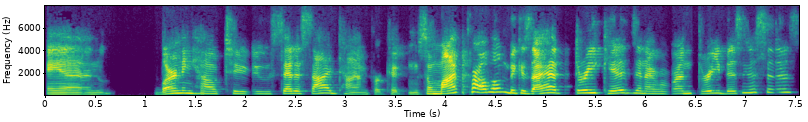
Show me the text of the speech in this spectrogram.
And learning how to set aside time for cooking. So my problem because I have 3 kids and I run 3 businesses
